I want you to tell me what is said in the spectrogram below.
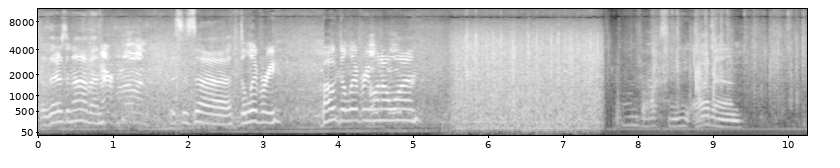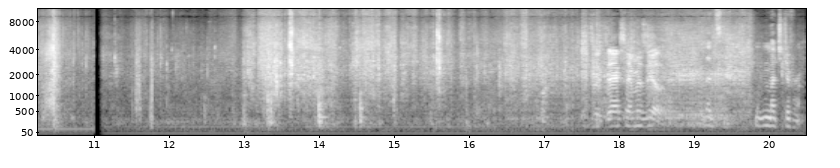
So there's an oven. There's an oven. This is uh delivery, boat delivery Boat 101. Unboxing the oven. It's the exact same as the other. one. That's much different.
